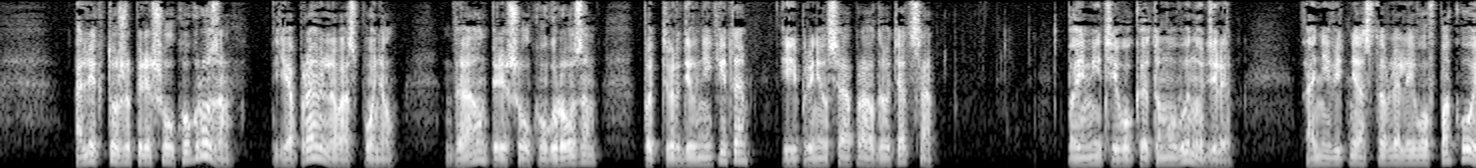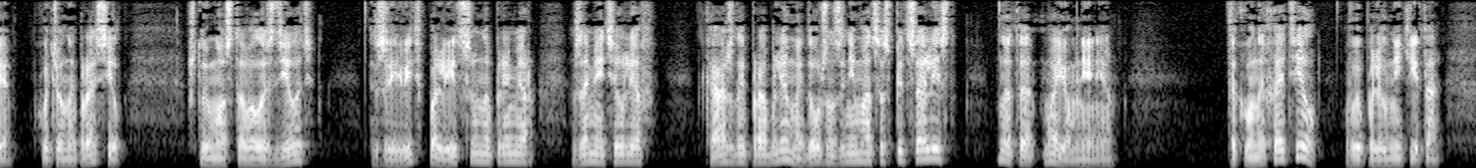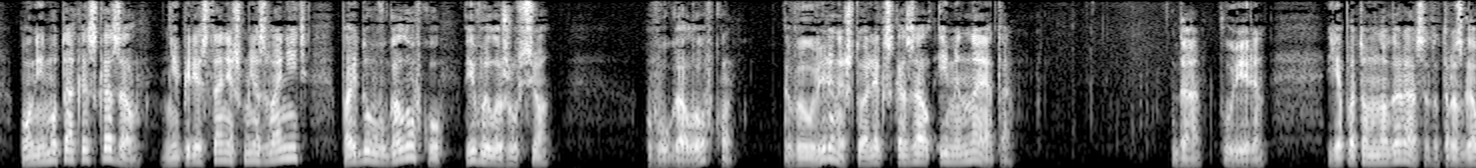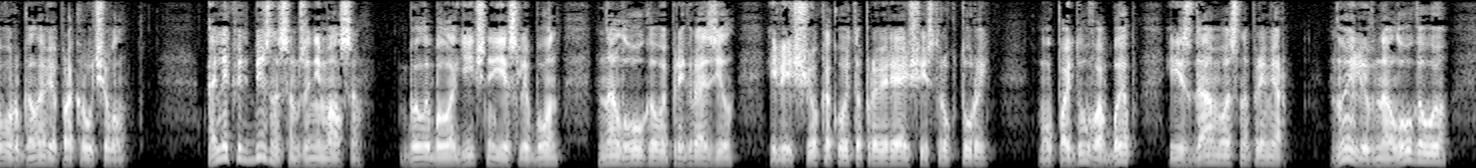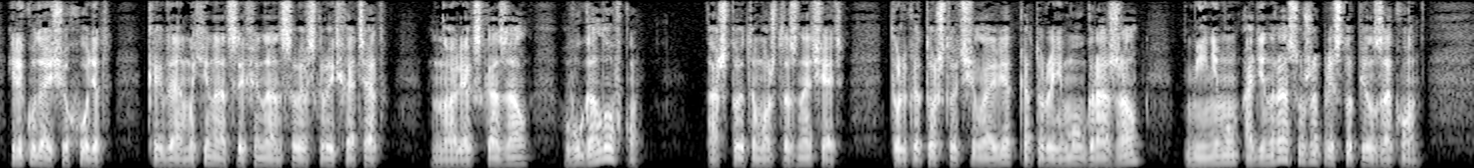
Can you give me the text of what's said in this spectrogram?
Олег тоже перешел к угрозам? Я правильно вас понял? Да, он перешел к угрозам, подтвердил Никита и принялся оправдывать отца. Поймите, его к этому вынудили. Они ведь не оставляли его в покое, хоть он и просил. Что ему оставалось делать? Заявить в полицию, например, заметил Лев. Каждой проблемой должен заниматься специалист. Но это мое мнение. Так он и хотел, выпалил Никита. Он ему так и сказал: "Не перестанешь мне звонить, пойду в уголовку и выложу все». В уголовку? Вы уверены, что Олег сказал именно это? Да, уверен. Я потом много раз этот разговор в голове прокручивал. Олег ведь бизнесом занимался. Было бы логичнее, если бы он налоговый пригрозил или еще какой-то проверяющей структурой. Мол, пойду в АБЭП и сдам вас, например. Ну или в налоговую, или куда еще ходят, когда махинации финансовые вскрыть хотят. Но Олег сказал «в уголовку». А что это может означать? Только то, что человек, который ему угрожал, — минимум один раз уже приступил закон,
